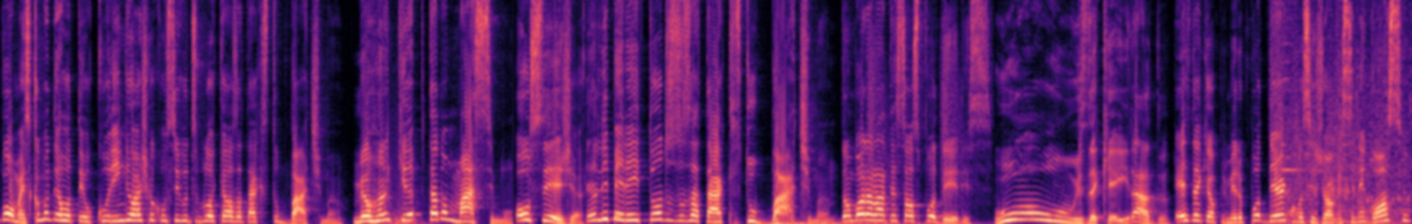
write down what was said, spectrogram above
Bom, mas como eu derrotei o Coringa, eu acho que eu consigo desbloquear os ataques do Batman. Meu rank up tá no máximo. Ou seja, eu liberei todos os ataques do Batman. Então bora lá testar os poderes. Uh, isso daqui é irado. Esse daqui é o primeiro poder que você joga esse negócio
